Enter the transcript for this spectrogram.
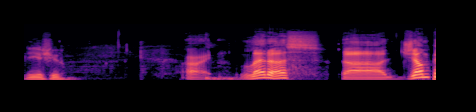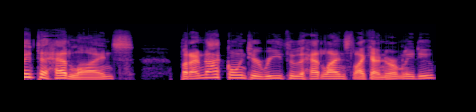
the issue. All right, let us uh, jump into headlines, but I'm not going to read through the headlines like I normally do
